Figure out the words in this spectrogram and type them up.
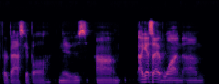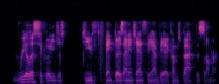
for basketball news. Um, I guess I have one. Um, realistically, just do you think there's any chance the NBA comes back this summer?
